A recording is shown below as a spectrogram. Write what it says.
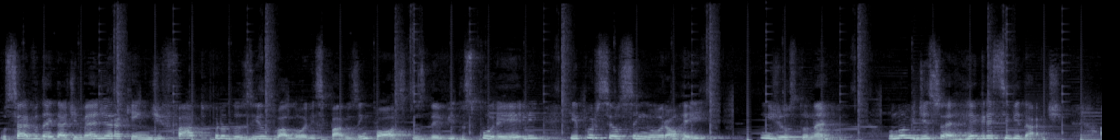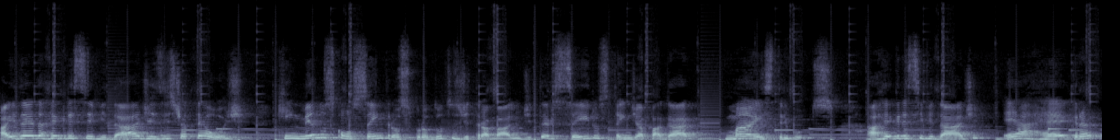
O servo da Idade Média era quem de fato produzia os valores para os impostos devidos por ele e por seu senhor ao rei. Injusto, né? O nome disso é regressividade. A ideia da regressividade existe até hoje. Quem menos concentra os produtos de trabalho de terceiros tende a pagar mais tributos. A regressividade é a regra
